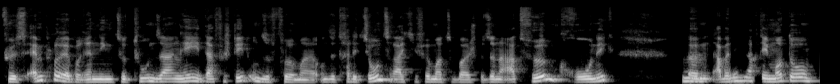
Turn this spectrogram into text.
fürs Employer Branding zu tun, sagen, hey, dafür steht unsere Firma, unsere traditionsreiche Firma zum Beispiel, so eine Art Firmenchronik, mhm. ähm, aber nicht nach dem Motto,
